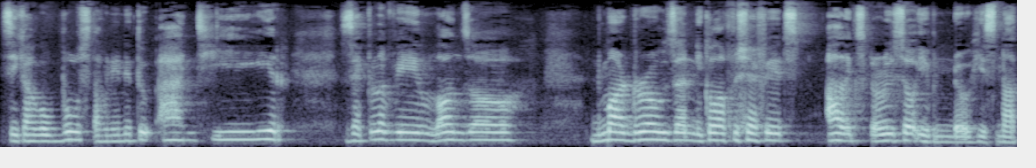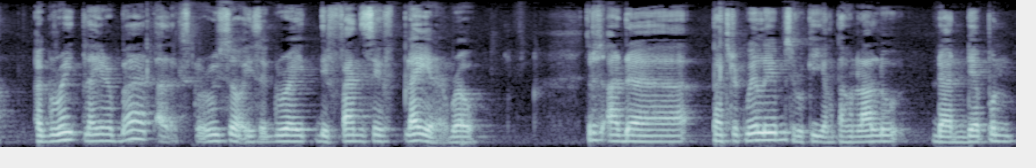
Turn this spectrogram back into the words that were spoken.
Chicago Bulls tahun ini tuh anjir. Zach Levine, Lonzo, DeMar DeRozan, Nikola Vucevic, Alex Caruso, even though he's not a great player, but Alex Caruso is a great defensive player, bro. Terus ada Patrick Williams, rookie yang tahun lalu, dan dia pun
